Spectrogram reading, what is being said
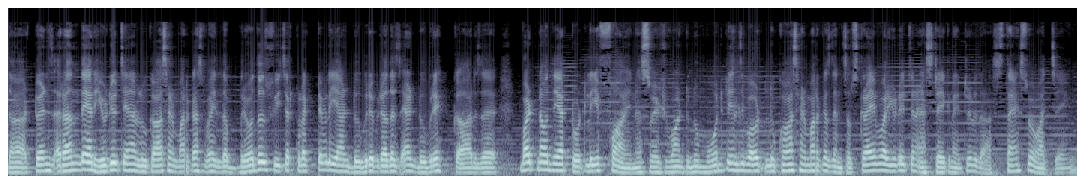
The twins run their YouTube channel Lucas and Marcus while the brothers feature collectively on Dobre Brothers and Dobre Cars. But now they are totally fine. So if you want to know more details about Lucas and Marcus then subscribe our YouTube channel and stay connected with us. Thanks for watching.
